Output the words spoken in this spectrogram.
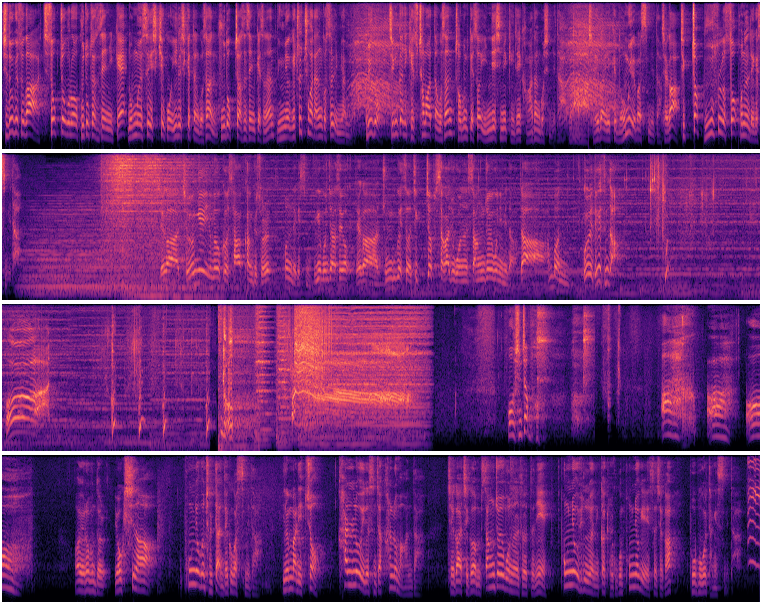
지도교수가 지속적으로 구독자 선생님께 논문을 쓰게 시키고 일을 시켰다는 것은 구독자 선생님께서는 능력이 출중하다는 것을 의미합니다. 그리고 지금까지 계속 참아왔다는 것은 저분께서 인내심이 굉장히 강하다는 것입니다. 와, 제가 이렇게 너무 열받습니다. 제가 직접 무술로서 혼을 내겠습니다. 제가 정의의 이름으로 그 사악한 교수를 혼내겠습니다. 이게 뭔지 아세요? 제가 중국에서 직접 사가지고 오는 쌍절곤입니다. 자, 한번 보여드리겠습니다. 와! 어, 진짜 아파. 아, 아, 어. 아, 여러분들, 역시나 폭력은 절대 안 될 것 같습니다. 이런 말이 있죠? 칼로 일을 쓴자 칼로 망한다. 제가 지금 쌍절곤을 들었더니 폭력을 휘둘러니까 결국은 폭력에 의해서 제가 보복을 당했습니다.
